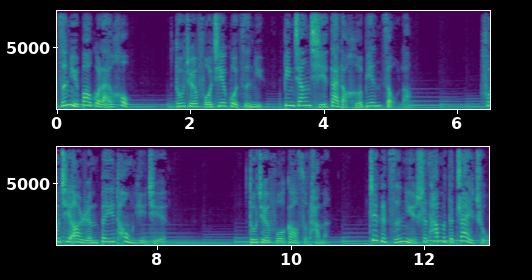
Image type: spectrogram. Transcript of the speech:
子女抱过来后，独觉佛接过子女，并将其带到河边走了。夫妻二人悲痛欲绝。独觉佛告诉他们，这个子女是他们的债主，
